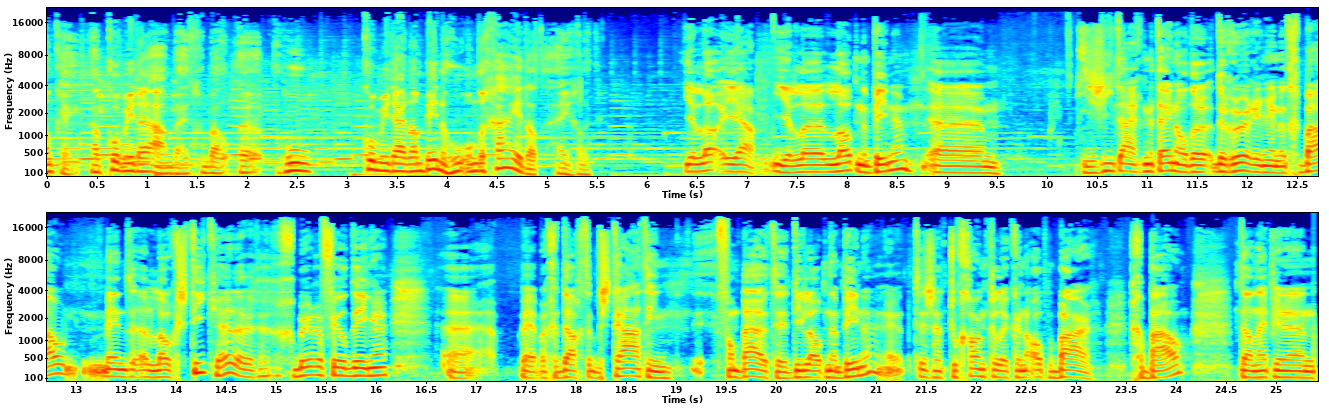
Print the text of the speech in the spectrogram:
Oké, okay, nou kom je daar aan bij het gebouw. Uh, hoe kom je daar dan binnen? Hoe onderga je dat eigenlijk? Je, ja, je loopt naar binnen. Uh, je ziet eigenlijk meteen al de, de reuring in het gebouw. Met uh, logistiek, hè, er gebeuren veel dingen. Uh, we hebben gedacht, de bestrating van buiten, die loopt naar binnen. Het is een toegankelijk, een openbaar gebouw. Dan heb je een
